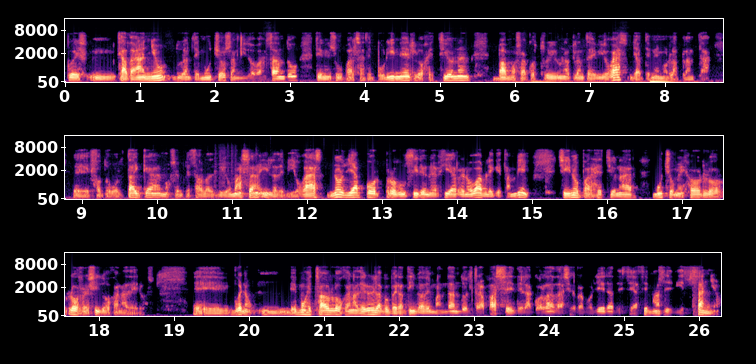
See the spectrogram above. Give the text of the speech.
pues mm, cada año, durante muchos, han ido avanzando, tienen sus balsas de purines, lo gestionan, vamos a construir una planta de biogás, ya tenemos la planta eh, fotovoltaica, hemos empezado la de biomasa y la de biogás, no ya por producir energía renovable, que también, sino para gestionar mucho mejor los residuos ganaderos. Eh, bueno, mm, hemos estado los ganaderos y la cooperativa demandando el trasvase de la colada Sierra Bollera desde hace más de 10 años.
